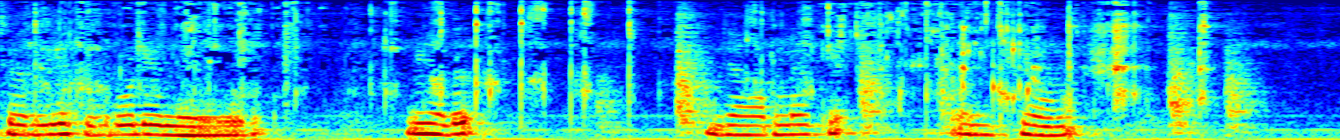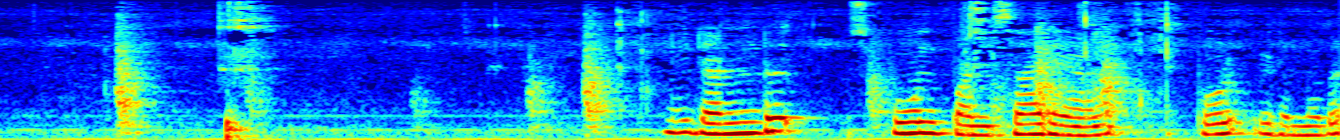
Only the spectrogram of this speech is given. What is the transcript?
ചെറിയ ചൂടുപൊടി ഒന്ന് ഇടുകയുള്ളൂ ഇനി അത് ജാറിലേക്ക് ഒഴിക്കുകയാണ്. രണ്ട് സ്പൂൺ പഞ്ചസാരയാണ് ഇപ്പോൾ ഇടുന്നത്.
